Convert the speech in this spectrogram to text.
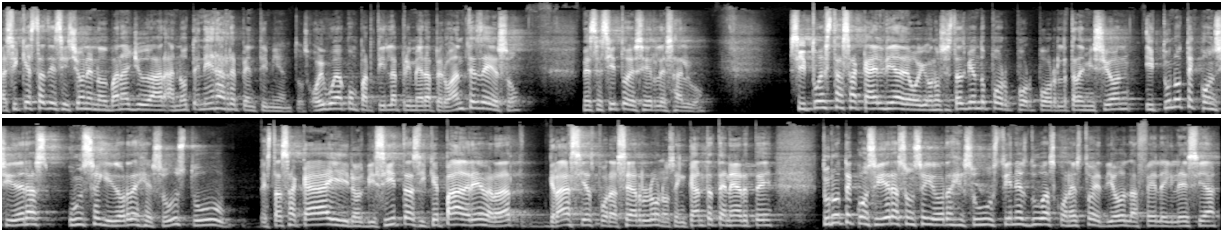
Así que estas decisiones nos van a ayudar a no tener arrepentimientos. Hoy voy a compartir la primera, pero antes de eso, necesito decirles algo. Si tú estás acá el día de hoy o nos estás viendo por, por, la transmisión y tú no te consideras un seguidor de Jesús, tú estás acá y nos visitas y qué padre, ¿verdad? Gracias por hacerlo, nos encanta tenerte. Tú no te consideras un seguidor de Jesús, tienes dudas con esto de Dios, la fe, la iglesia.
